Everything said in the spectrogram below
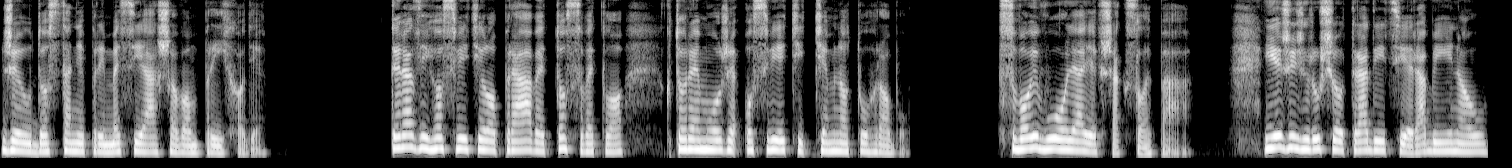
že ju dostane pri Mesiášovom príchode. Teraz ich osvietilo práve to svetlo, ktoré môže osvietiť temnotu hrobu. Svoj vôľa je však slepá. Ježiš rušil tradície rabínov,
